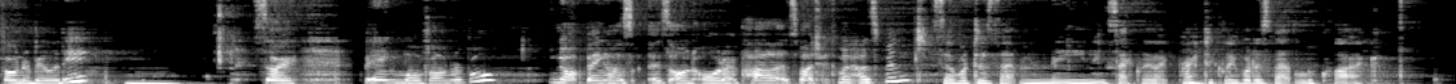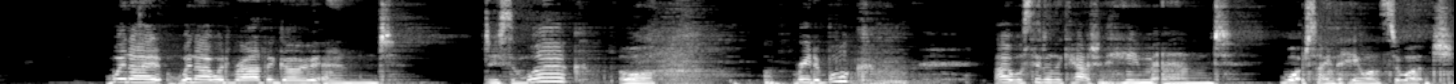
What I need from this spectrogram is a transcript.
vulnerability. So being more vulnerable, not being as, as on autopilot as much with my husband. So what does that mean exactly? Like practically, what does that look like? When I when I would rather go and do some work or read a book, I will sit on the couch with him and watch something that he wants to watch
